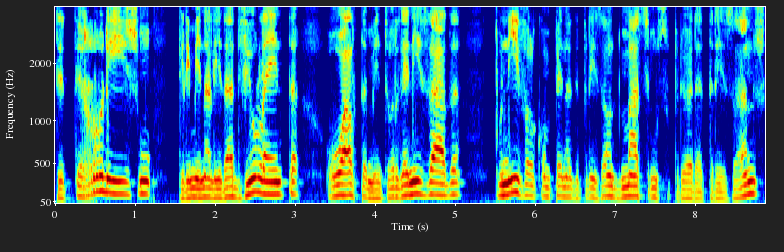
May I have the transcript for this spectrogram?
de terrorismo, criminalidade violenta ou altamente organizada, punível com pena de prisão de máximo superior a três anos,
